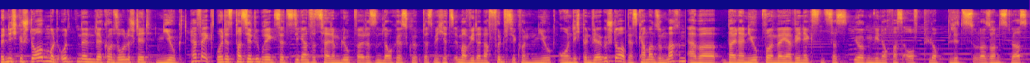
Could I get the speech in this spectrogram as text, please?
bin ich gestorben und unten in der Konsole steht Nuked. Perfekt. Und es passiert übrigens jetzt die ganze Zeit im Loop, weil das ist ein Local Script, das mich jetzt immer wieder nach 5 Sekunden nuked. Und ich bin wieder gestorben. Das kann man so machen, aber bei einer Nuke wollen wir ja wenigstens, dass irgendwie noch was aufploppt, blitzt oder sonst was.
